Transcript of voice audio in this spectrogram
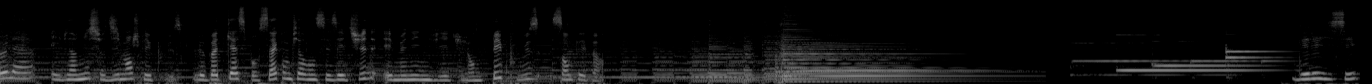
Hola et bienvenue sur Dimanche Pépouze, le podcast pour s'accomplir dans ses études et mener une vie étudiante pépouze sans pépin. Dès le lycée,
